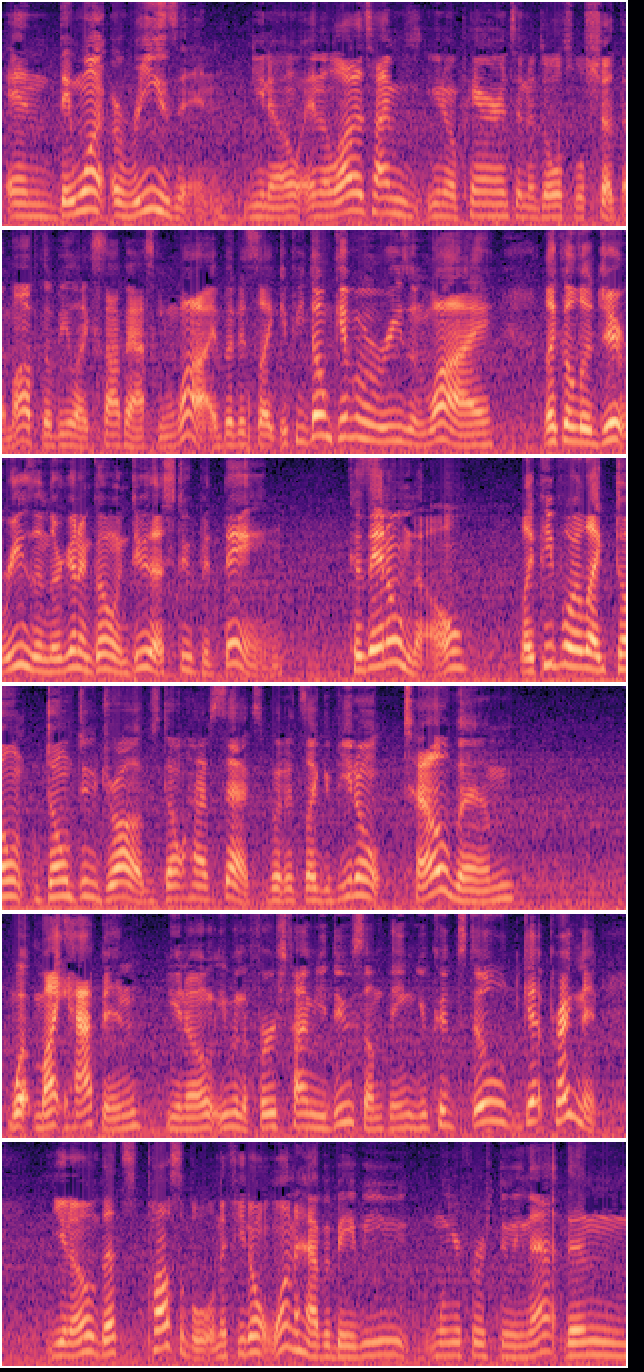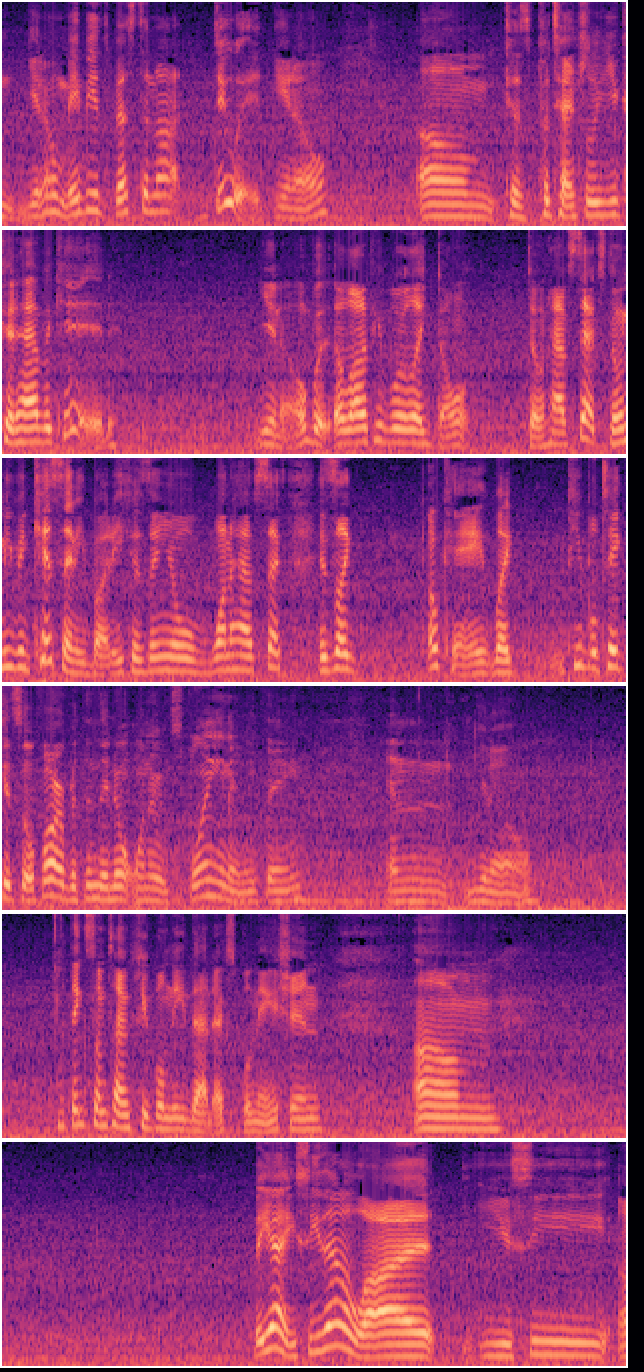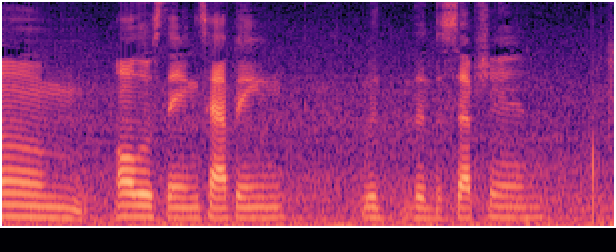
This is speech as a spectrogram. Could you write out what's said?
and they want a reason, you know, and a lot of times, you know, parents and adults will shut them up. They'll be like, stop asking why, but it's like if you don't give them a reason why, like a legit reason, they're gonna go and do that stupid thing, because they don't know. Like people are like, don't don't do drugs, don't have sex, but it's like if you don't tell them what might happen, you know, even the first time you do something, you could still get pregnant. You know, that's possible. And if you don't want to have a baby when you're first doing that, then, you know, maybe it's best to not do it, you know? Um, cuz potentially you could have a kid. You know, but a lot of people are like don't don't have sex. Don't even kiss anybody cuz then you'll want to have sex. It's like okay, like people take it so far, but then they don't want to explain anything. And, you know, I think sometimes people need that explanation. Um, but yeah, you see that a lot. You see um, all those things happening with the deception.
